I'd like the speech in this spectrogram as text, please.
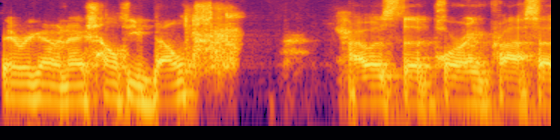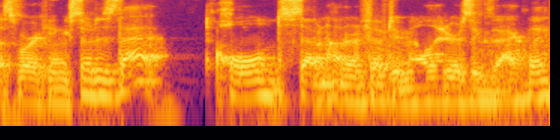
There we go. Nice healthy belt. How is the pouring process working? So does that hold 750 milliliters exactly?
